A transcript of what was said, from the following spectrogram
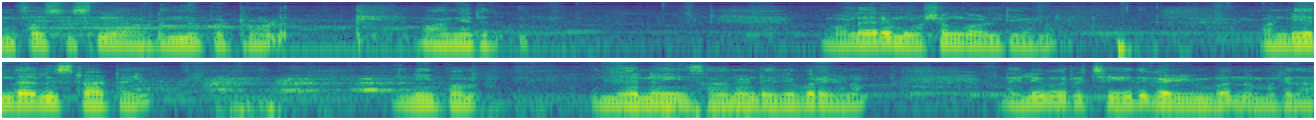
ഇൻഫോസിസിന്റെ അവിടെ നിന്ന് പെട്രോൾ വാങ്ങരുത്. വളരെ മോശം ക്വാളിറ്റിയാണ്. വണ്ടി എന്തായാലും സ്റ്റാർട്ടായി. ഇനിയിപ്പം ഇന്ന് തന്നെ ഈ സാധനം ഡെലിവർ ചെയ്യണം. ഡെലിവറി ചെയ്ത് കഴിയുമ്പോൾ നമുക്കിതാ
